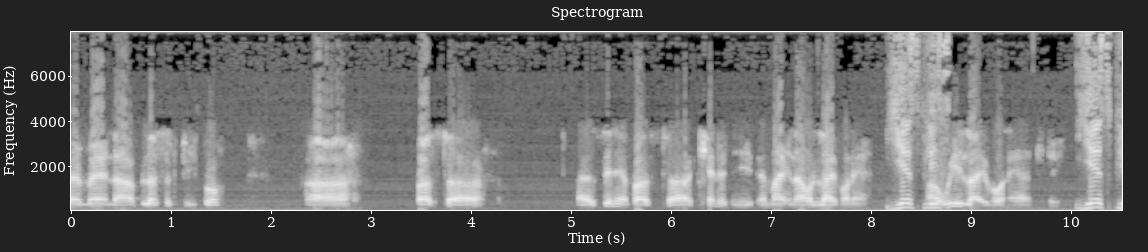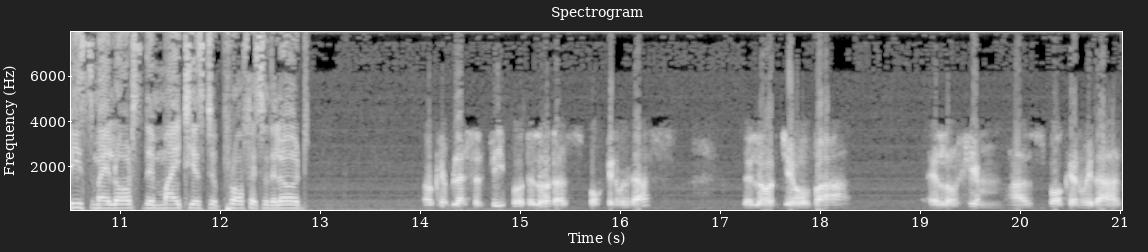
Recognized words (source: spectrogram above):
Amen. Uh, blessed people. Uh, Pastor, uh, Senior Pastor Kennedy, am I now live on air? Yes, please. Are we live on air today? Yes, please, my lords, the mightiest prophets of the Lord. Okay, blessed people, the Lord has spoken with us. The Lord Jehovah Elohim has spoken with us.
